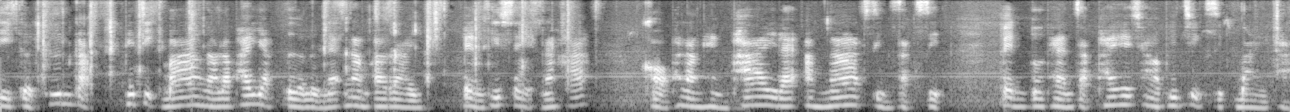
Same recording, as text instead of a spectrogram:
ดีๆ เกิดขึ้นกับพิจิกบ้างนะแล้วไพ่อยากเตือนหรือแนะนำอะไรเป็นพิเศษนะคะ ขอพลังแห่งไพ่และอำนาจสิ่งศักดิ์สิทธิ์ เป็นตัวแทนจากไพ่ให้ชาวพิจิกสิบใบค่ะ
